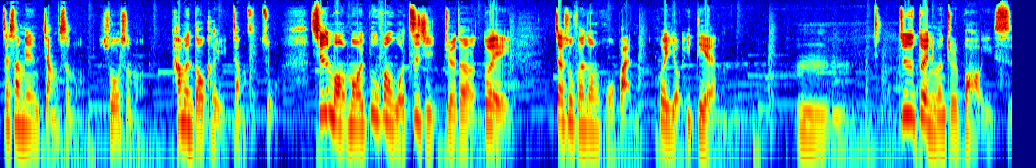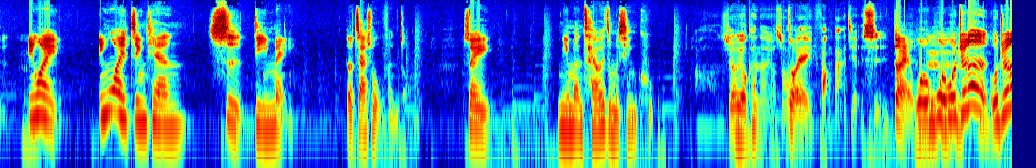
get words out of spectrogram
在上面讲什么、说什么，他们都可以这样子做。其实某某一部分，我自己觉得对战术分钟的伙伴会有一点，嗯，就是对你们觉得不好意思，因为因为今天是弟妹的战术五分钟，所以你们才会这么辛苦。就有可能有时候对被放大检视。对我，嗯我我嗯觉得，我觉得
